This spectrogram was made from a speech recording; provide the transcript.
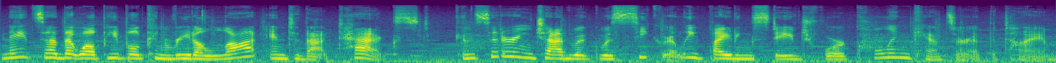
Nate said that while people can read a lot into that text, considering Chadwick was secretly fighting stage 4 colon cancer at the time.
